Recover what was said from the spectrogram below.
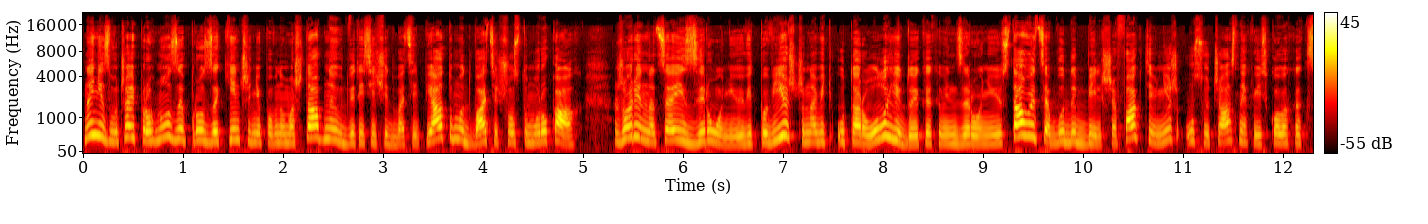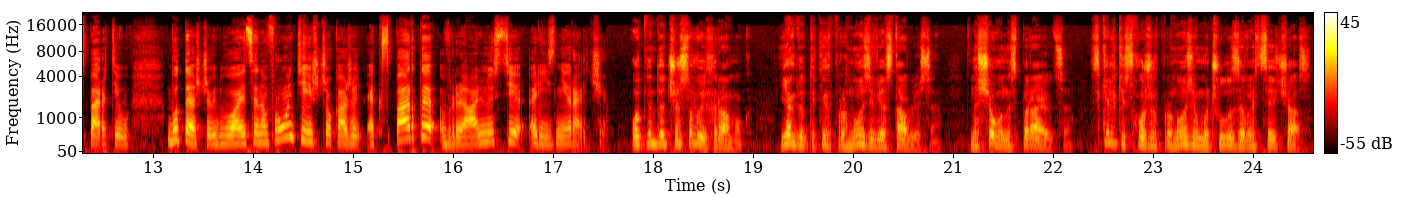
Нині звучать прогнози про закінчення повномасштабної в 2025-2026 роках. Жорін на це із іронією відповів, що навіть у тарологів, до яких він з іронією ставиться, буде більше фактів ніж у сучасних військових експертів. Бо те, що відбувається на фронті, і що кажуть експерти, в реальності різні речі. От не до часових рамок. Як до таких прогнозів я ставлюся? На що вони спираються? Скільки схожих прогнозів ми чули за весь цей час?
